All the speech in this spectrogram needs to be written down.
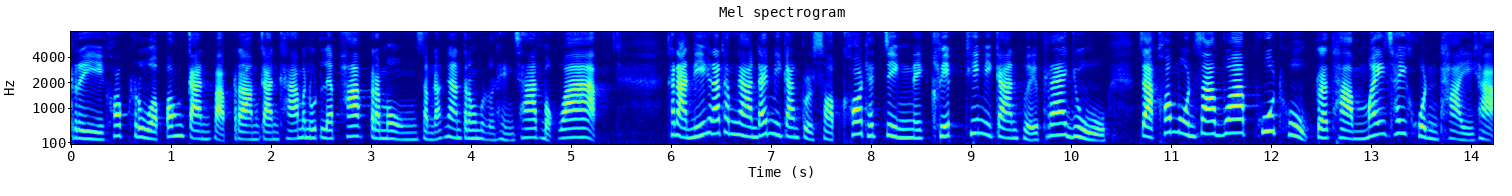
ตรี ครอบครัวป้องกันปราบปรามการค้ามนุษย์และภาคประมงสำนักงานตำรวจแห่งชาติบอกว่า ขณะนี้คณะทำงานได้มีการตรวจสอบข้อเท็จจริง ในคลิปที่มีการเผยแพร่อยู่ จากข้อมูลทราบว่าผู้ถูกกระทำไม่ใช่คนไทยค่ะ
